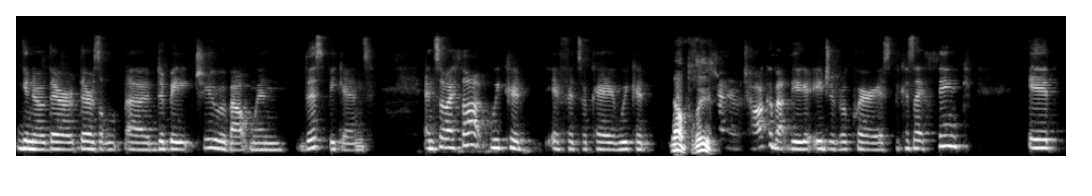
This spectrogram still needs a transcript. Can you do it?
you know there there's a, a debate too about when this begins. And so I thought we could, if it's okay, we could yeah, please kind of talk about the age of Aquarius because I think it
